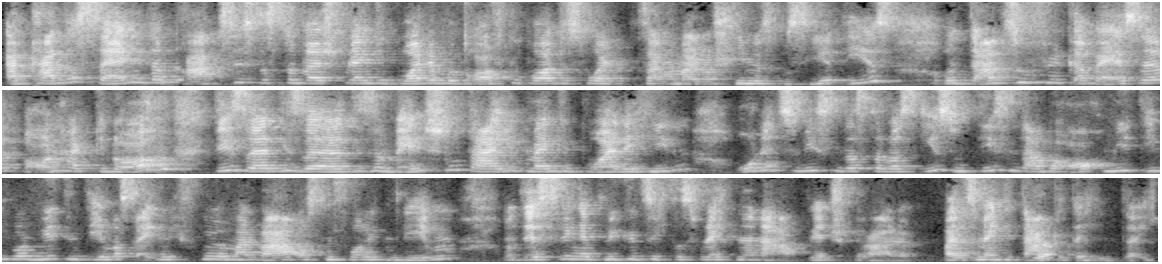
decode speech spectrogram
kann das sein in der Praxis, dass zum Beispiel ein Gebäude, wo drauf gebaut ist, wo halt, sagen wir mal, was Schlimmes passiert ist und dann zufälligerweise bauen halt genau diese, diese, diese Menschen da eben ein Gebäude hin, ohne zu wissen, dass da was ist und die sind aber auch mit involviert in dem, was eigentlich früher mal war aus dem vorigen Leben und deswegen entwickelt sich das vielleicht in einer Abwärtsspirale. War jetzt mein Gedanke ja. dahinter, ich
